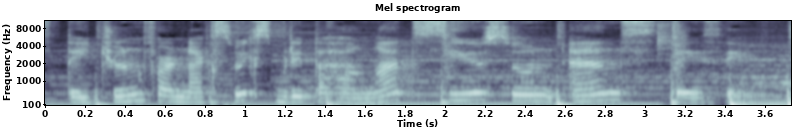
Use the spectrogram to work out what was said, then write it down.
Stay tuned for next week's berita hangat. See you soon and stay safe.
